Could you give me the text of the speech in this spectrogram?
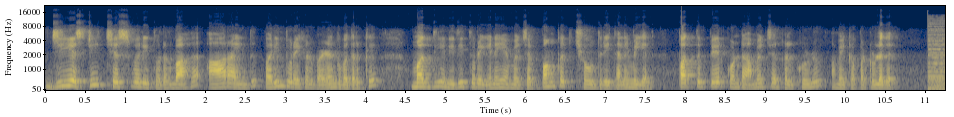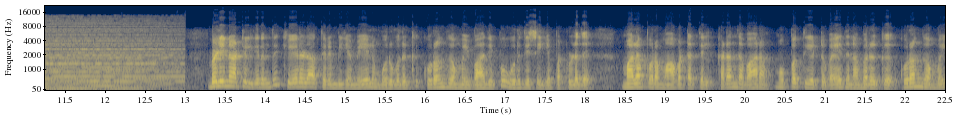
ஜிஎஸ்டி செஸ் வரி தொடர்பாக ஆராய்ந்து பரிந்துரைகள் வழங்குவதற்கு மத்திய நிதித்துறை இணையமைச்சர் பங்கஜ் சௌத்ரி தலைமையில் பத்து பேர் கொண்ட அமைச்சர்கள் குழு அமைக்கப்பட்டுள்ளது. வெளிநாட்டில் இருந்து கேரளா திரும்பிய மேலும் ஒருவருக்கு குரங்கு அம்மை பாதிப்பு உறுதி செய்யப்பட்டுள்ளது. மலப்புரம் மாவட்டத்தில் கடந்த வாரம் முப்பத்தி எட்டு வயது நபருக்கு குரங்கு அம்மை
